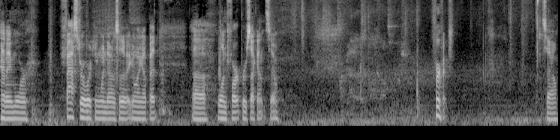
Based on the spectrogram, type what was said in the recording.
have a more faster working window instead of it going up at uh, one fart per second. So perfect. So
